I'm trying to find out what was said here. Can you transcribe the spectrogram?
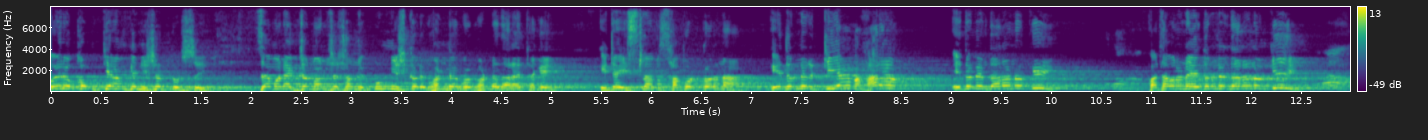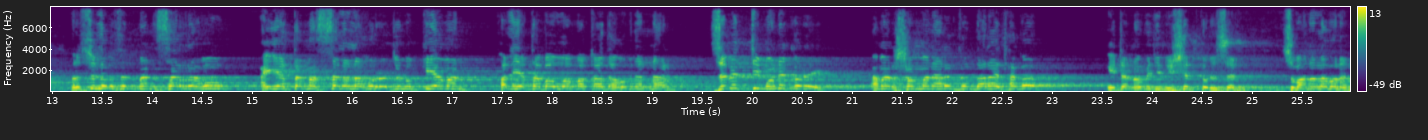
ওই রকম ক্যাম্পকে নিষেধ করছে। যেমন একজন মানুষের সামনে কুন্নিশ করে ঘণ্টার পর ঘণ্টা দাঁড়ায় থাকে এটা ইসলাম সাপোর্ট করে না। এ ধরনের কিয়াম হারাম? এ ধরনের দাঁড়ানো কি? কথা বলে না এ ধরনের দাঁড়ানো কি? রসুল্লাহ মান সাররাহু আইয়াতামাসসালাহু রাজুলু কিয়ামান ফালিয়াতাবাওয়া মাকাদাহু মিনান নার। যে ব্যক্তি মনে করে আমার সম্মানে আরেকজন দাঁড়ায় থাকো এটা নবীজি নিষেধ করেছেন। সুবহানাল্লাহ বলেন।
